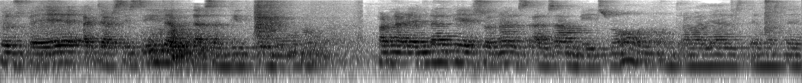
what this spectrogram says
doncs, fer exercici del, del sentit comú. No? Parlarem del que són els, els àmbits no? on, on treballar els temes de,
